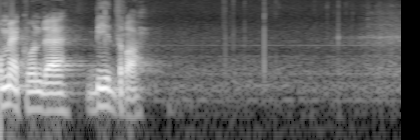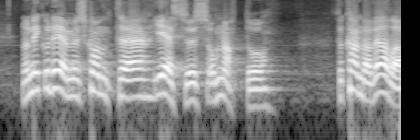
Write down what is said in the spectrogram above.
om vi kunne bidra. Når Nikodemus kom til Jesus om natta, så kan det være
